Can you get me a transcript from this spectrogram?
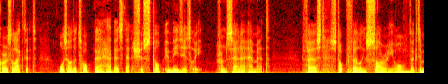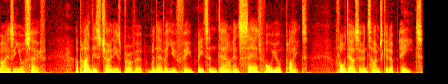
Course selected. What are the top bad habits that should stop immediately? From Sana Ahmed. First, stop feeling sorry or victimizing yourself. Apply this Chinese proverb whenever you feel beaten down and sad for your plight. Fall down seven times, get up eight.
